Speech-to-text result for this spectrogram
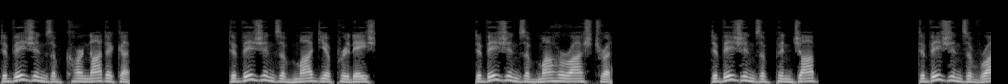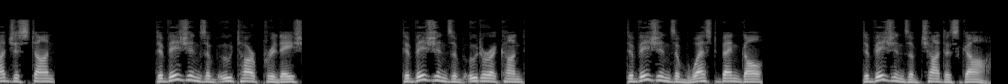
Divisions of Karnataka Divisions of Madhya Pradesh Divisions of Maharashtra Divisions of Punjab Divisions of Rajasthan Divisions of Uttar Pradesh Divisions of Uttarakhand Divisions of West Bengal Divisions of Chhattisgarh.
